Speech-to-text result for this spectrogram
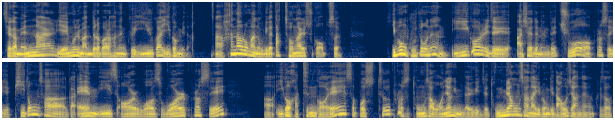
제가 맨날 예문을 만들어 봐라 하는 그 이유가 이겁니다. 아, 하나로만 우리가 딱 정할 수가 없어요. 기본 구조는 이거를 이제 아셔야 되는데 주어 플러스 이제 비동사가 am, is, are, was, were 플러스에 어, 이거 같은 거에 supposed to 플러스 동사 원형입니다. 여기 이제 동명사나 이런 게 나오지 않아요. 그래서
